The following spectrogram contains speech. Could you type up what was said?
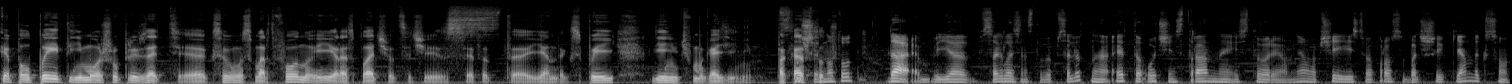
Apple Pay, ты не можешь его привязать э, к своему смартфону и расплачиваться через этот э, Яндекс Pay где-нибудь в магазине. Пока Слушай, что... ну тут, да, я согласен с тобой абсолютно. Это очень странная история. У меня вообще есть вопросы большие к Яндексу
